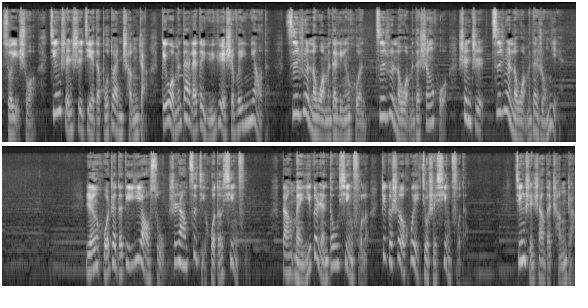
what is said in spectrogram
所以说，精神世界的不断成长，给我们带来的愉悦是微妙的，滋润了我们的灵魂，滋润了我们的生活，甚至滋润了我们的容颜。人活着的第一要素是让自己获得幸福。当每一个人都幸福了，这个社会就是幸福的。精神上的成长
